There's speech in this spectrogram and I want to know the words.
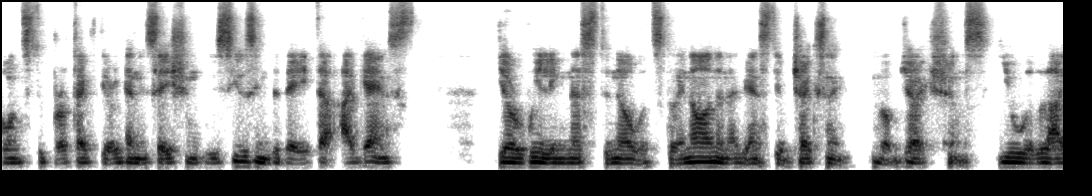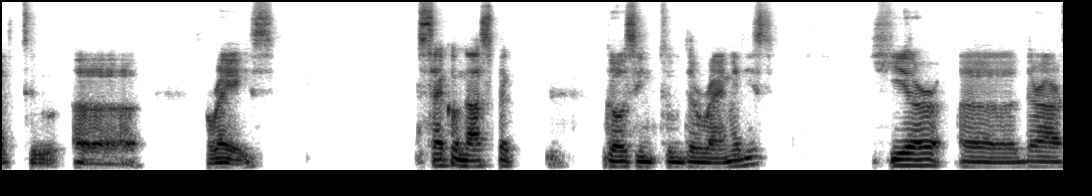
wants to protect the organization who is using the data against your willingness to know what's going on and against the objection, objections you would like to uh, raise. Second aspect goes into the remedies. Here, uh, there are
